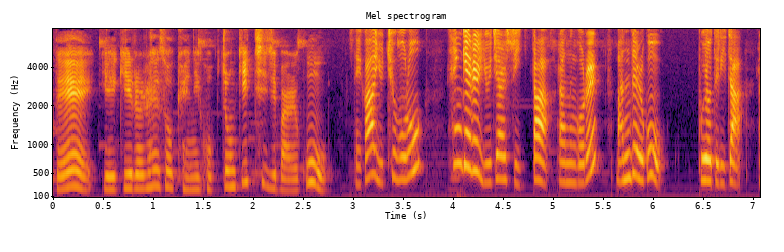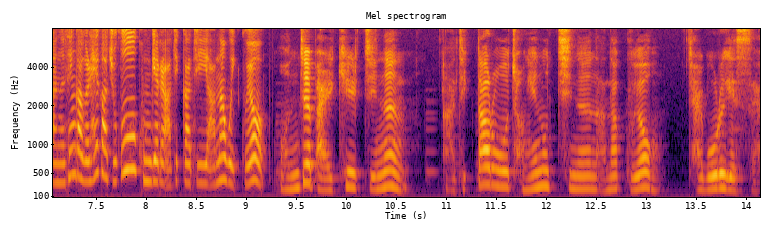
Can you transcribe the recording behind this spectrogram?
때 얘기를 해서 괜히 걱정 끼치지 말고 내가 유튜브로 생계를 유지할 수 있다라는 거를 만들고 보여드리자라는 생각을 해가지고 공개를 아직까지 안 하고 있고요. 언제 밝힐지는 아직 따로 정해놓지는 않았고요. 잘 모르겠어요.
